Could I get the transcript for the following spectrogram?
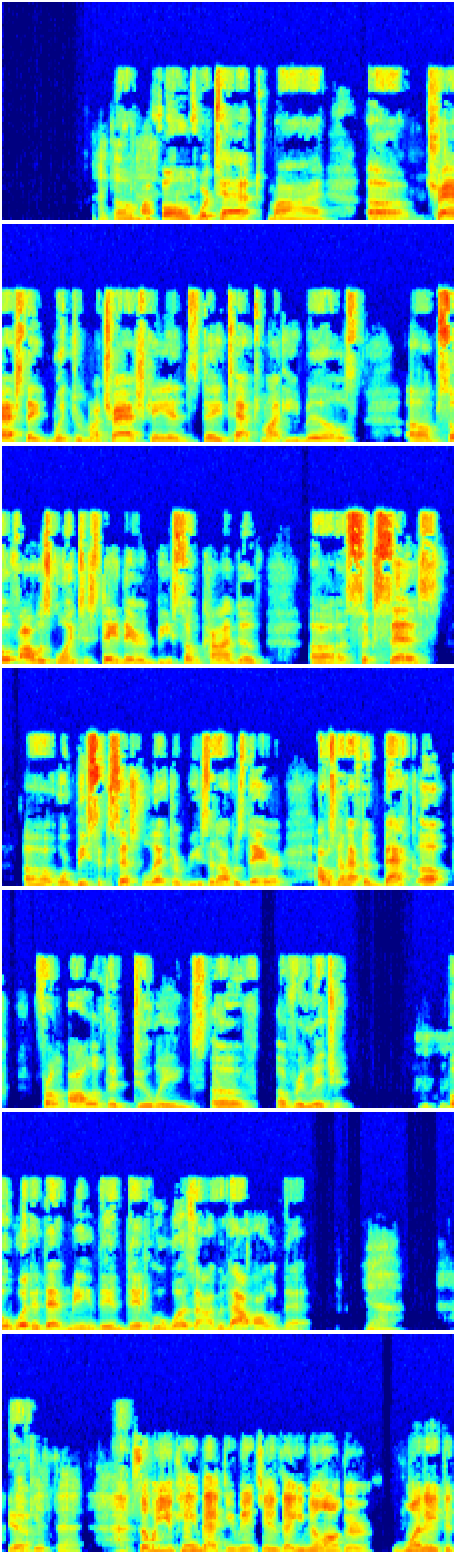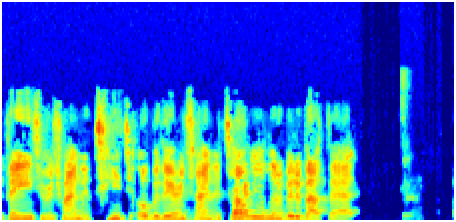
Um, my phones were tapped, my uh, trash, they went through my trash cans, they tapped my emails. Um, so if I was going to stay there and be some kind of uh, success, uh, or be successful at the reason I was there, I was going to have to back up from all of the doings of of religion. Mm-hmm. But what did that mean then? Then who was I without all of that? Yeah. Yeah. I get that. So when you came back, you mentioned that you no longer wanted the things you were trying to teach over there in China. Tell right. me a little bit about that.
